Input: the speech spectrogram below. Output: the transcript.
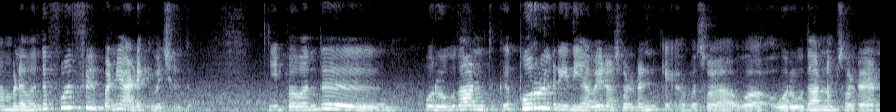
நம்மளை வந்து ஃபுல்ஃபில் பண்ணி அடக்கி வச்சிருது. இப்போ வந்து ஒரு உதாரணத்துக்கு பொருள் ரீதியாகவே நான் சொல்கிறேன்னு கே சொ- ஒரு உதாரணம் சொல்கிறேன்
